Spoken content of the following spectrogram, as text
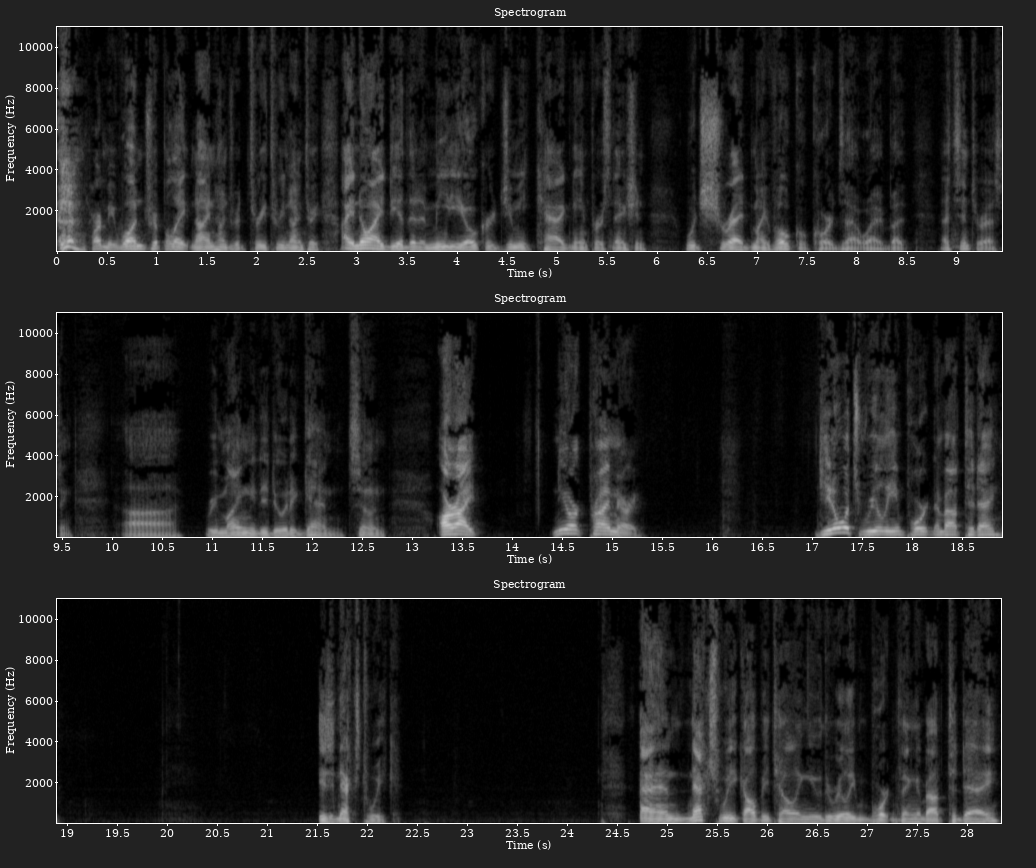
pardon me, 1 900 3393. I had no idea that a mediocre Jimmy Cagney impersonation would shred my vocal cords that way, but that's interesting. Uh, remind me to do it again soon. All right, New York primary. Do you know what's really important about today? Is next week. And next week, I'll be telling you the really important thing about today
